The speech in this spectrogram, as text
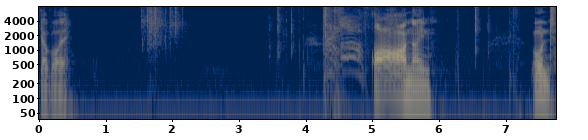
Jawohl. Oh, nein. Und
